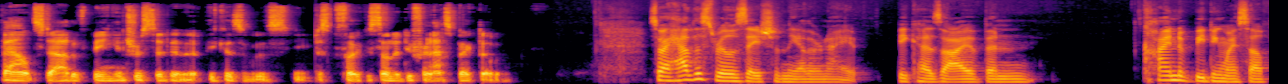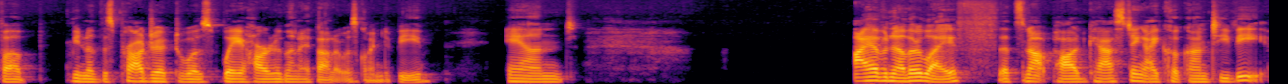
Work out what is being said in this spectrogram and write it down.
bounced out of being interested in it because it was just focused on a different aspect of it. So I had this realization the other night because I've been kind of beating myself up. You know, this project was way harder than I thought it was going to be. And I have another life that's not podcasting. I cook on TV.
